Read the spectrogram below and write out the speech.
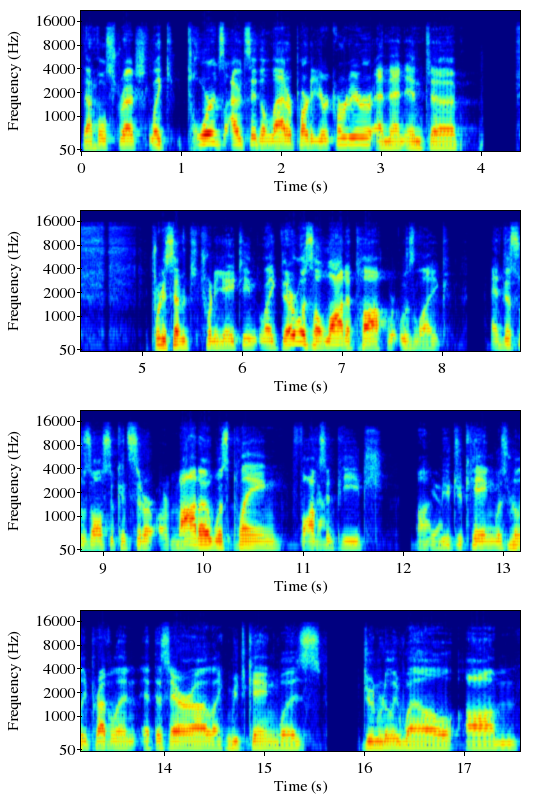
that whole stretch. Like towards, I would say, the latter part of your career and then into 2017, to 2018. Like there was a lot of talk where it was like, and this was also considered Armada was playing Fox and Peach. Uh, Yeah. Mewtwo King was really prevalent at this era. Like Mewtwo King was doing really well. Um,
